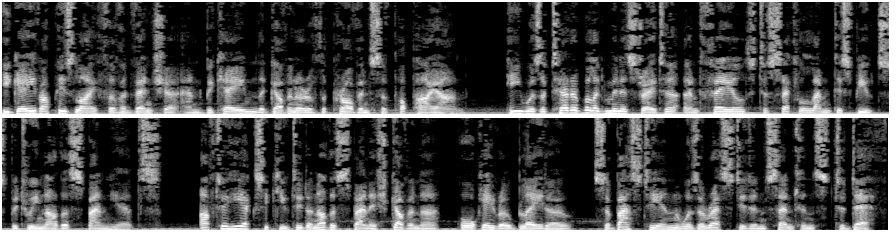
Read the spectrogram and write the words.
he gave up his life of adventure and became the governor of the province of Popayan. He was a terrible administrator and failed to settle land disputes between other Spaniards. After he executed another Spanish governor, Jorge Robledo, Sebastian was arrested and sentenced to death.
